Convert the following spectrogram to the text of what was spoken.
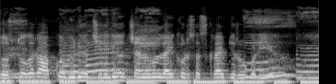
दोस्तों अगर आपको वीडियो अच्छी लगी तो चैनल को लाइक और सब्सक्राइब ज़रूर करिएगा।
